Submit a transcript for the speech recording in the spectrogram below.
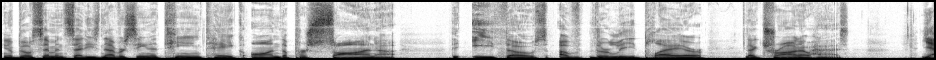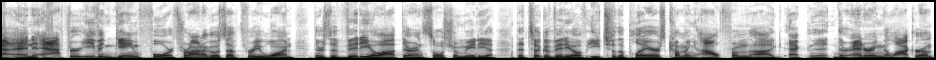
You know, Bill Simmons said he's never seen a team take on the persona, the ethos of their lead player like Toronto has. Yeah, and after even game four, Toronto goes up 3 1. There's a video out there on social media that took a video of each of the players coming out from, uh, they're entering the locker room.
